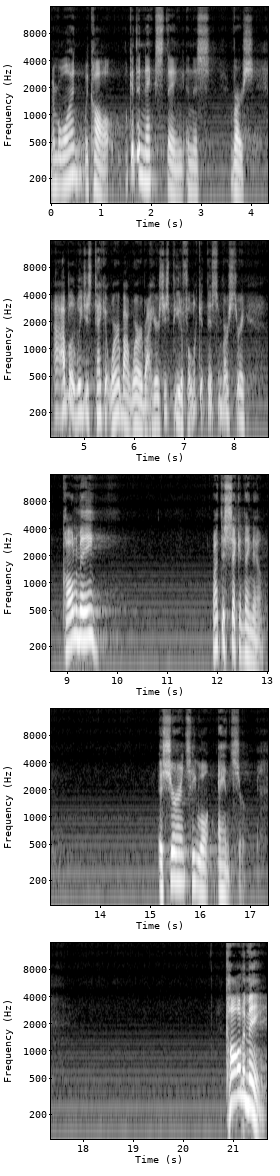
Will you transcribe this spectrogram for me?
Number one, we call. Look at the next thing in this verse. I believe we just take it word by word right here. It's just beautiful. Look at this in verse 3. Call to me. Write this second thing now. Assurance, he will answer. Call to me.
